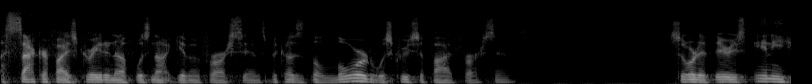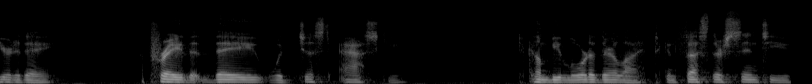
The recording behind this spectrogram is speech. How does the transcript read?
a sacrifice great enough was not given for our sins because the Lord was crucified for our sins. Lord, if there is any here today, I pray that they would just ask you to come be Lord of their life, to confess their sin to you,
